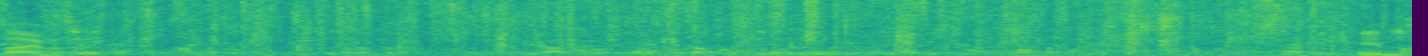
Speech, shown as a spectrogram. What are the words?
బాయ్ అమ్మా ఏమ్మా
